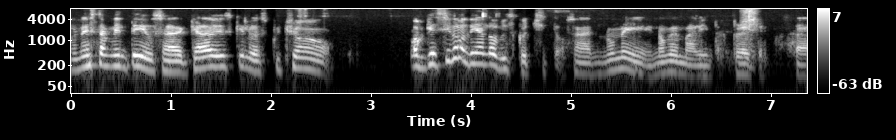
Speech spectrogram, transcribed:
Honestamente, o sea, cada vez que lo escucho, aunque sigo odiando Bizcochito, o sea, no me, no me malinterpreten, o sea,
